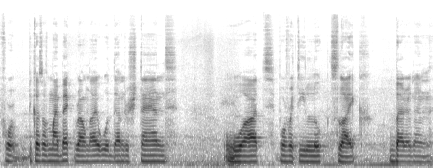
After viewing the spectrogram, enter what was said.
for because of my background I would understand what poverty looks like better than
